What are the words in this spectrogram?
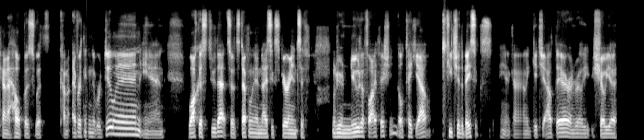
kind of help us with kind of everything that we're doing and walk us through that. So it's definitely a nice experience. If if you're new to fly fishing, they'll take you out, teach you the basics, and kind of get you out there and really show you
